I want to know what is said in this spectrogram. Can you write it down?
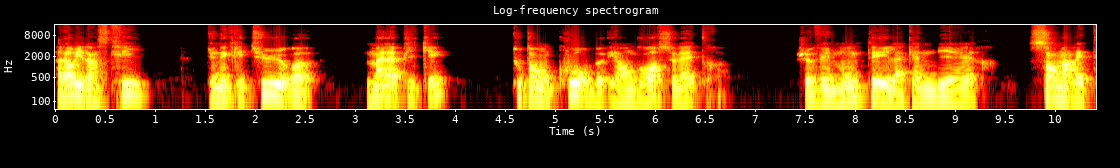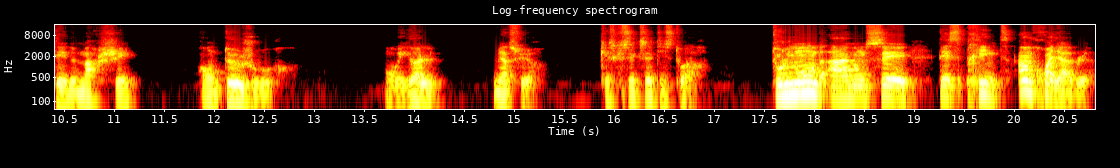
Alors il inscrit d'une écriture mal appliquée, tout en courbe et en grosses lettres, je vais monter la Canebière sans m'arrêter de marcher en deux jours. On rigole, bien sûr. Qu'est-ce que c'est que cette histoire? Tout le monde a annoncé des sprints incroyables.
